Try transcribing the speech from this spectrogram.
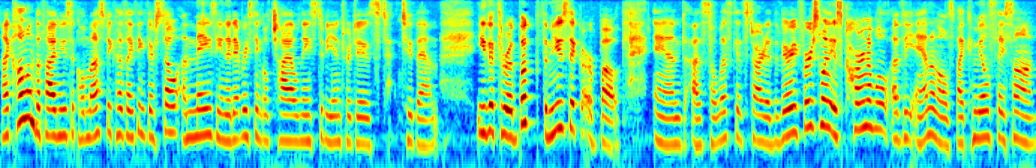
I call them the five musical musts because I think they're so amazing that every single child needs to be introduced to them, either through a book, the music, or both. And uh, so let's get started. The very first one is Carnival of the Animals by Camille Saint-Saëns.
